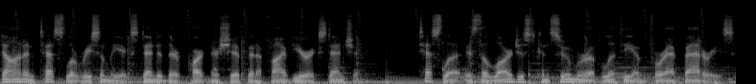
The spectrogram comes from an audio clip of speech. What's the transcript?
Dahn and Tesla recently extended their partnership in a five-year extension. Tesla is the largest consumer of lithium for EV batteries,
